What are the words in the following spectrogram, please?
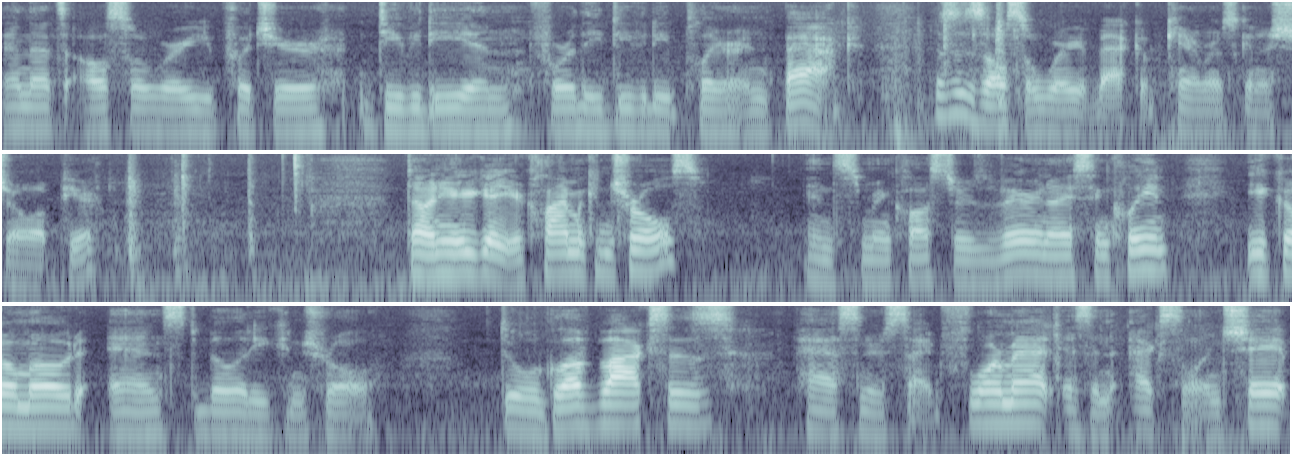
And that's also where you put your DVD in for the DVD player and back. This is also where your backup camera is going to show up here. Down here you get your climate controls. Instrument cluster is very nice and clean. Eco mode and stability control. Dual glove boxes. Passenger side floor mat is in excellent shape.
